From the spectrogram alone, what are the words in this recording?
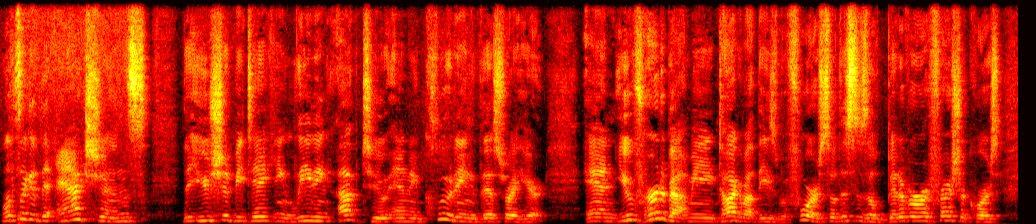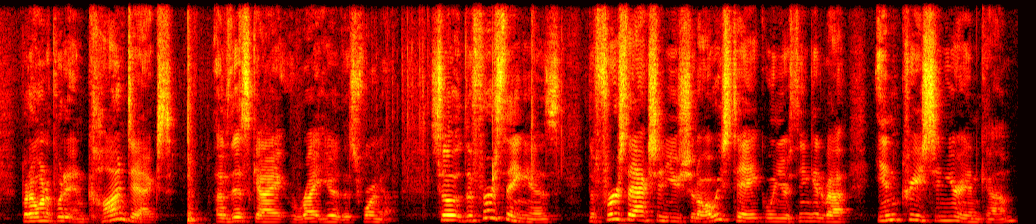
let's look at the actions that you should be taking leading up to and including this right here. And you've heard about me talk about these before, so this is a bit of a refresher course, but I want to put it in context of this guy right here, this formula. So the first thing is the first action you should always take when you're thinking about increasing your income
